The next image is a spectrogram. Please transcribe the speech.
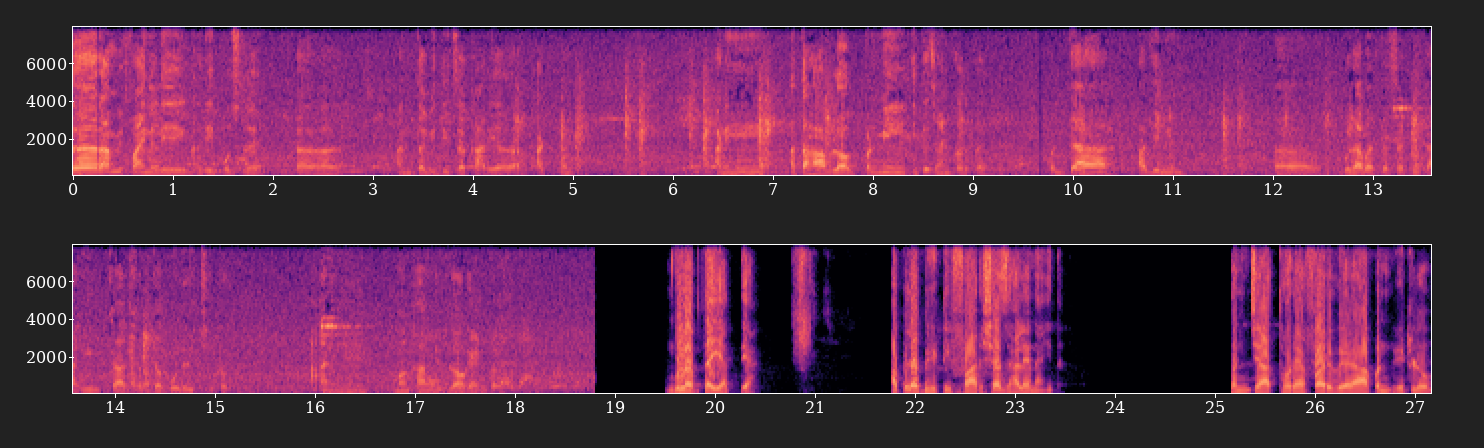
तर आम्ही फायनली घरी पोचलोय. अ, अंतविधीचं कार्य आटपून. आणि आता हा ब्लॉग पण मी इथेच एंड करतोय. पण त्या आधी मी अ, गुलाबात्यासाठी काही चार शब्द बोलू इच्छितो. आणि मग हा मी ब्लॉग एंड करतो. गुलाबताई आत्या आपल्या भेटी फारशा झाल्या नाहीत. पण ज्या थोड्याफार वेळा आपण भेटलो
